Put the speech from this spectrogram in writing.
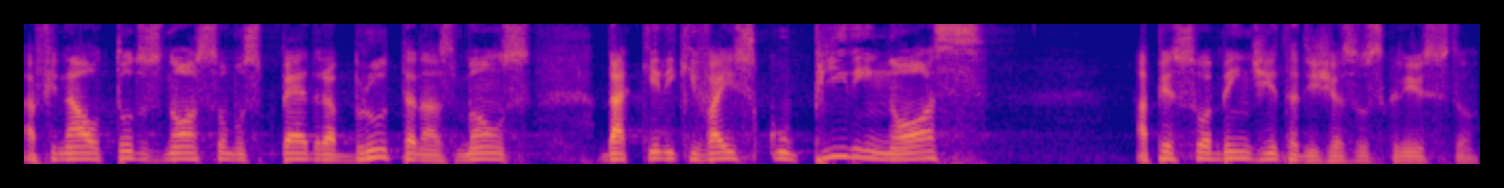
Afinal, todos nós somos pedra bruta nas mãos daquele que vai esculpir em nós a pessoa bendita de Jesus Cristo.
